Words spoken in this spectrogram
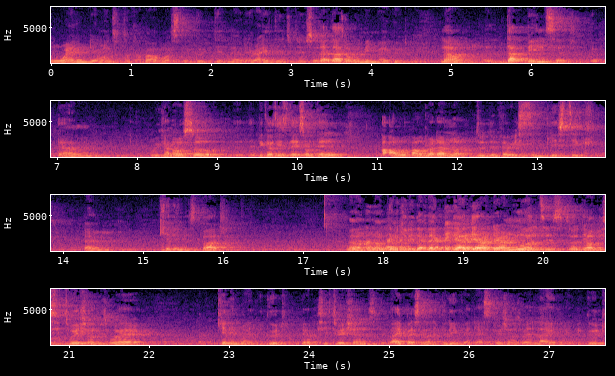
When they want to talk about what's the good thing or the right thing to do. So that, that's what we mean by good. Now, that being said, um, we can also because this, there's something I would, I would rather not do the very simplistic um, killing is bad. No, Uh, I- not, I- not killing. Like, like I- I there, are, there are there are nuances. So there will be situations where killing might be good. There will be situations. I personally believe that there are situations where lying might be good.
